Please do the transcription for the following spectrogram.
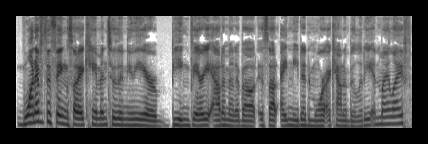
One of the things that I came into the new year being very adamant about is that I needed more accountability in my life.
